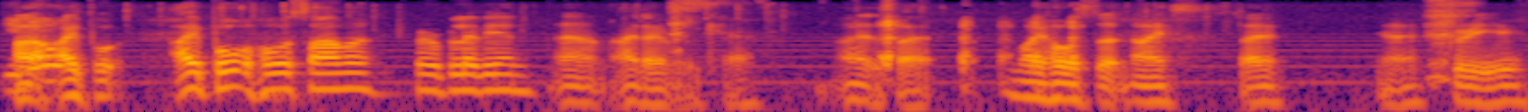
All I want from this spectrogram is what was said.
you know, I, I bought I bought horse armor for Oblivion. Um, I don't really care. I, it's like, my horse looked nice, so you know, screw you.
